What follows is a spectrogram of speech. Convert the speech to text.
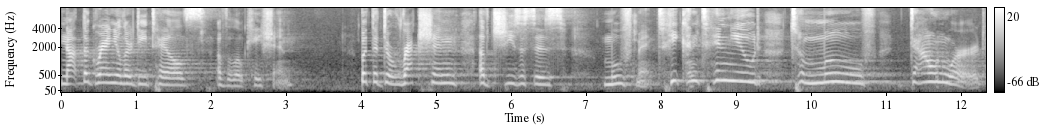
not the granular details of the location, but the direction of Jesus' movement. He continued to move downward.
